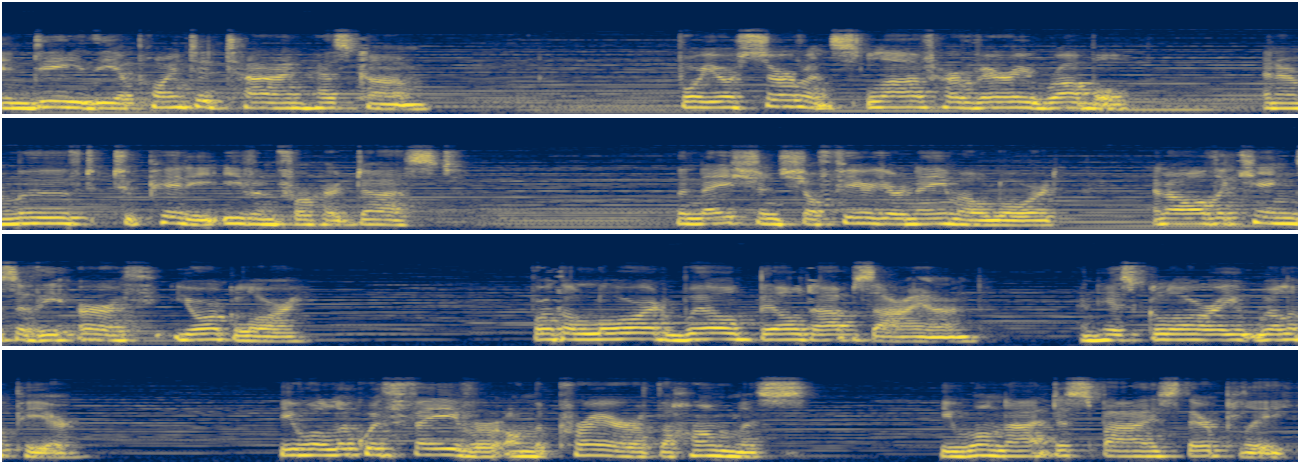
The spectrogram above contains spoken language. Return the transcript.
Indeed, the appointed time has come. For your servants love her very rubble, and are moved to pity even for her dust. The nations shall fear your name, O Lord, and all the kings of the earth your glory. For the Lord will build up Zion, and his glory will appear. He will look with favor on the prayer of the homeless he will not despise their plea.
